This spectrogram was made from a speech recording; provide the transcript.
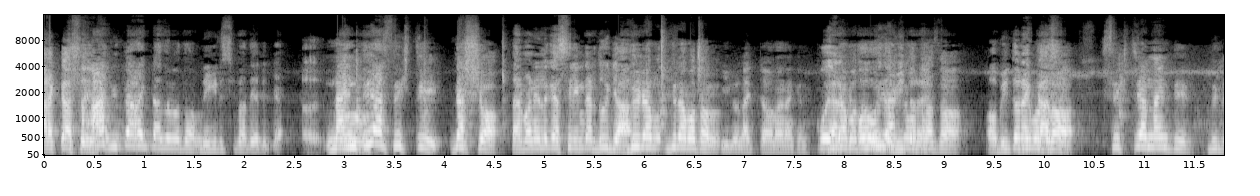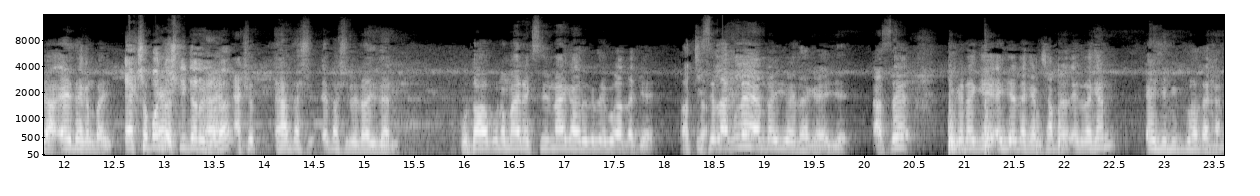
আরেকটা আছে? ভিতরে আরেকটা আছে বোতল। দেখি সিপা দিয়ে ঢুকে। নাইনটি আর সিক্সটি দেড়শো। তার মানে লোকে সিলিন্ডার দুইটা? দুইটা দুইটা বোতল। কিলো লাইটটা অন না কেন? কই আর ওই ভিতরে। আছে। ও ভিতরে একটা আছে। সিক্সটি আর নাইনটি দুইটা। এই দেখেন ভাই। 150 লিটার হইল না? একশো হ্যাঁ দশ দশ লিটারই দেন। কোথাও কোনো মায়ের অ্যাক্সিডেন্ট নাই গাড়ি গেলে এগুলো দেখে। আচ্ছা। পিছে লাগলে আমরা ইয়ে দেখে এই যে। আছে এটা কি এই যে দেখেন সামনে এটা দেখেন এই যে বিটগুলো দেখেন।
